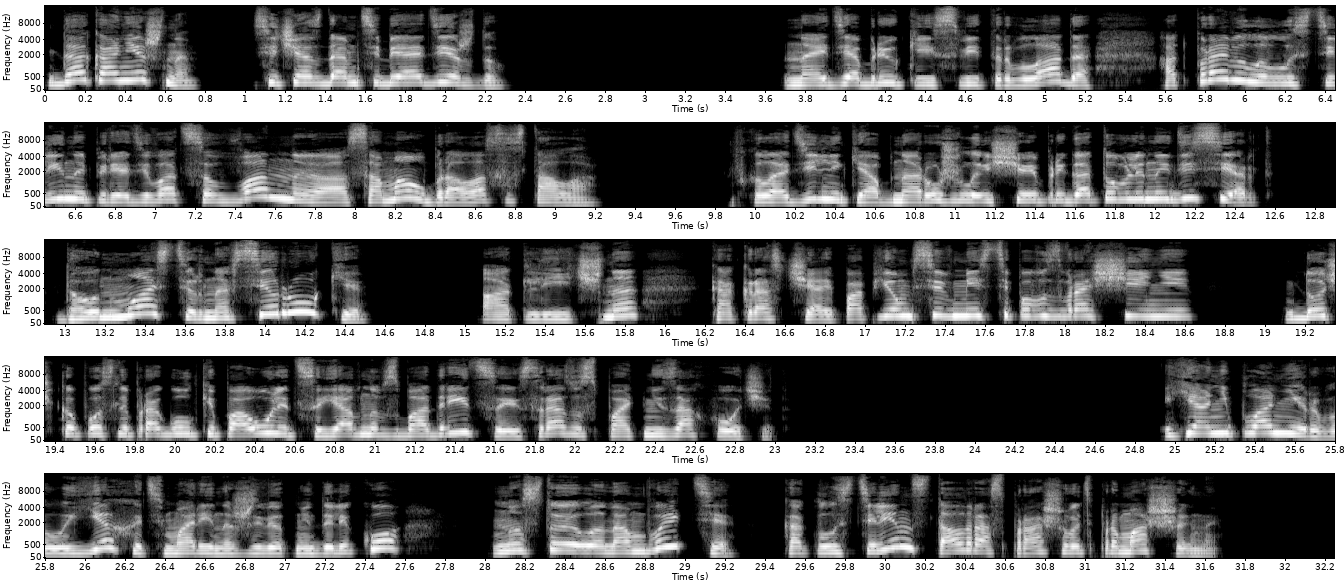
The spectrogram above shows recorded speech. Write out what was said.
«Да, конечно. Сейчас дам тебе одежду». Найдя брюки и свитер Влада, отправила властелина переодеваться в ванную, а сама убрала со стола. В холодильнике обнаружила еще и приготовленный десерт. Да он мастер на все руки! Отлично, как раз чай попьем все вместе по возвращении. Дочка после прогулки по улице явно взбодрится и сразу спать не захочет. Я не планировала ехать, Марина живет недалеко, но стоило нам выйти, как властелин стал расспрашивать про машины.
